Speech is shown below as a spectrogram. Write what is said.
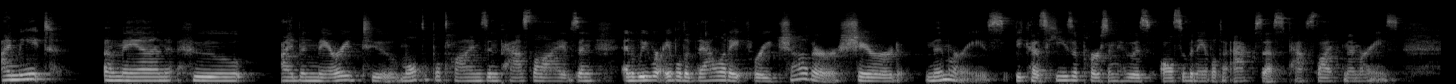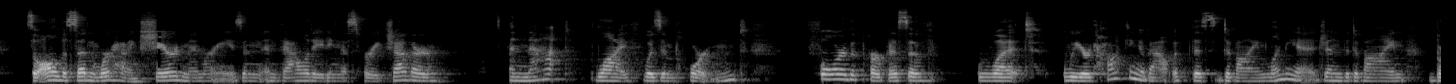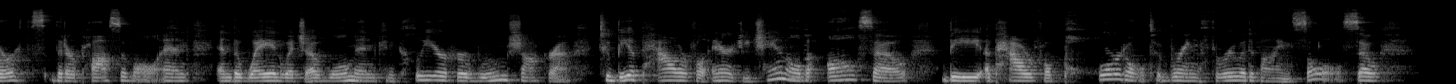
i meet a man who I'd been married to multiple times in past lives and and we were able to validate for each other shared memories because he's a person who has also been able to access past life memories. So all of a sudden we're having shared memories and, and validating this for each other. And that life was important for the purpose of what we are talking about with this divine lineage and the divine births that are possible and and the way in which a woman can clear her womb chakra to be a powerful energy channel but also be a powerful portal to bring through a divine soul so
